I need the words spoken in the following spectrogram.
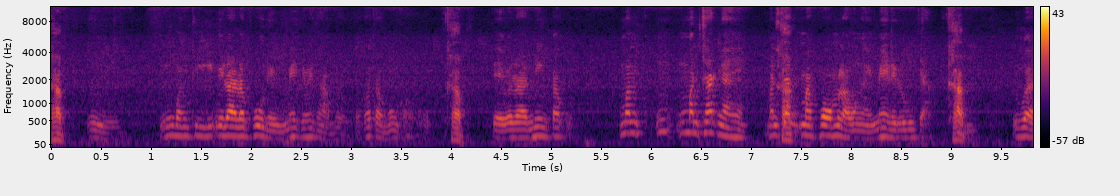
ครับ เออถึงบางทีเวลาเราพูดเนี่ยแม่จะไม่ทำหรอกแต่เขาทำของเขา ครับ แต่เวลานิ่งปั๊บ มันมันชัดไง มันชัดครับมาพร้อมเราไงแม่เลยรู้จักครับหรือว่า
